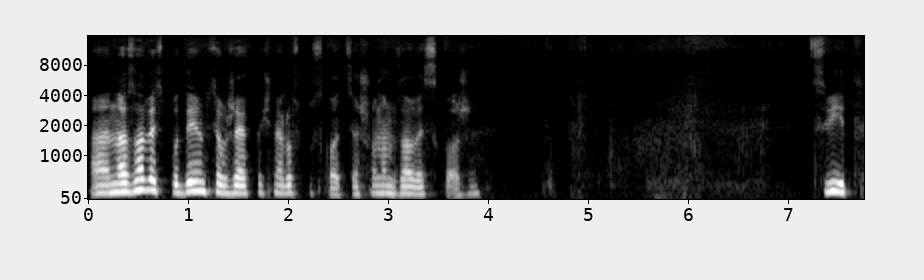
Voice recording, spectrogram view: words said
На завязь подивимося вже, як почне розпускатися, що нам завязь скаже. Цвіт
